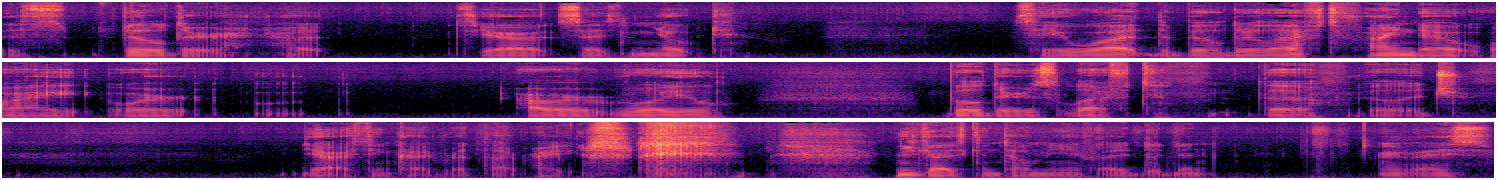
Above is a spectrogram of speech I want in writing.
this builder hut. See how it says note? Say what? The builder left? Find out why or our royal builders left the village. Yeah, I think I read that right. you guys can tell me if I didn't. Anyways.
